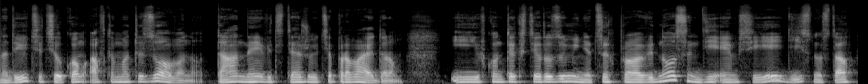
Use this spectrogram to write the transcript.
надаються цілком автоматизовано та не відстежуються провайдером. І в контексті розуміння цих правовідносин DMCA дійсно став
